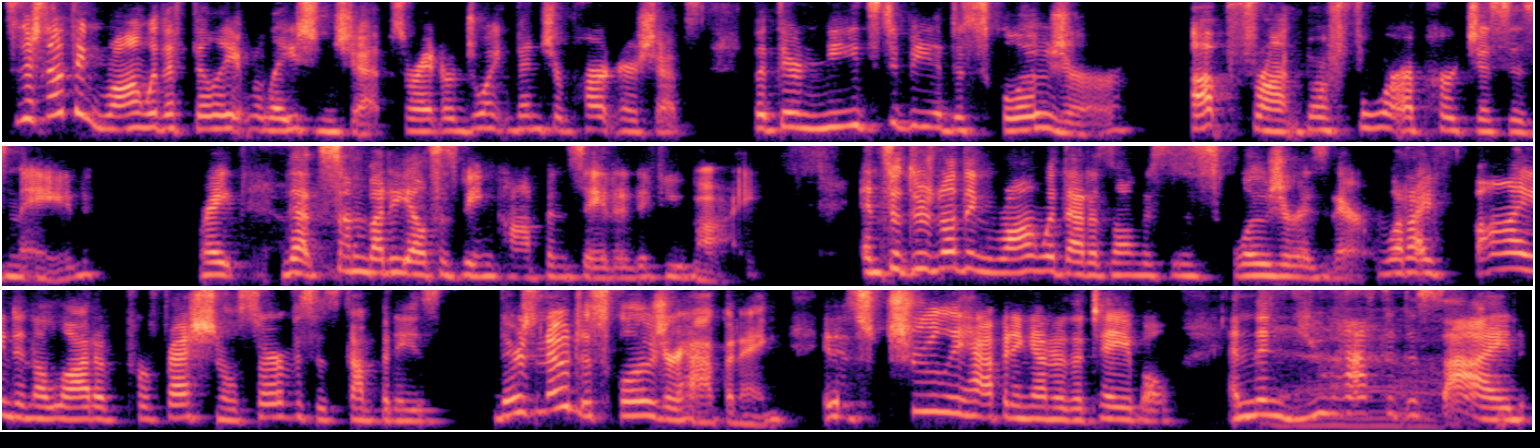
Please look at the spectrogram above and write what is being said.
So there's nothing wrong with affiliate relationships, right? Or joint venture partnerships, but there needs to be a disclosure upfront before a purchase is made, right? That somebody else is being compensated if you buy. And so there's nothing wrong with that as long as the disclosure is there. What I find in a lot of professional services companies, there's no disclosure happening. It is truly happening under the table. And then you have to decide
